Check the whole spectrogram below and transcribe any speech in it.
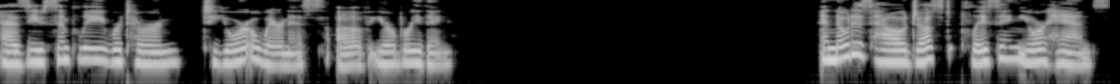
As you simply return to your awareness of your breathing. And notice how just placing your hands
